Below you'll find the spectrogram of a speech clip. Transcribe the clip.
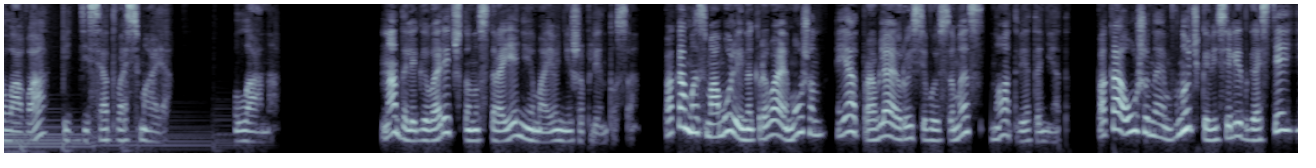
Глава 58. Лана. Надо ли говорить, что настроение мое ниже плинтуса? Пока мы с мамулей накрываем ужин, я отправляю Рысеву СМС, но ответа нет. Пока ужинаем, внучка веселит гостей,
